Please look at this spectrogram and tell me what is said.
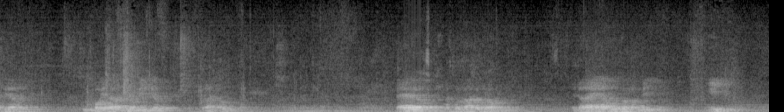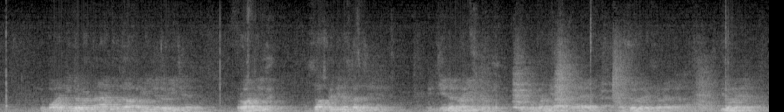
1500 anni prima di Shakespeare, il poeta latino Ovidio racconta. Tereo ha sposato Cromio e da lei ha avuto un bambino, Idi. Dopo anni di lontananza dalla famiglia d'origine, Cromio soffre di nostalgia e chiede al marito di accompagnare lei, la giovane sorella, di.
